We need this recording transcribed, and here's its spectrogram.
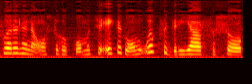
voor hulle na ons toe gekom het. So ek het hom ook vir 3 jaar versorg.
